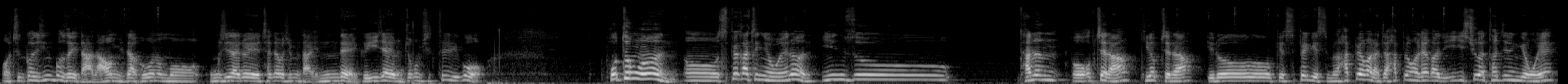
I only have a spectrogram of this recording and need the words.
어, 증권 신고서에 다 나옵니다. 그거는 뭐 공시 자료에 찾아보시면 다 있는데 그 이자율은 조금씩 틀리고 보통은 어, 스펙 같은 경우에는 인수 다른 어, 업체랑 기업체랑 이렇게 스펙이 있으면 합병을 하죠. 합병을 해가지고 이슈가 터지는 경우에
